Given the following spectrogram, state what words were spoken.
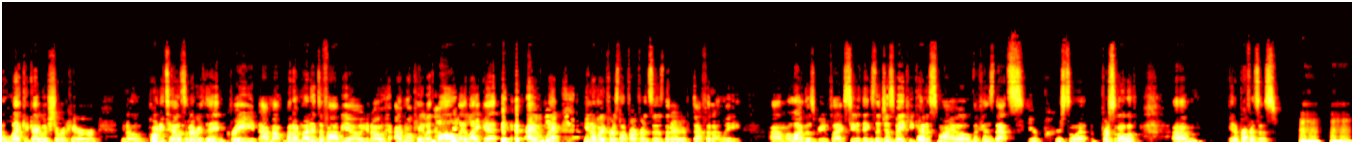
I like a guy with short hair, you know, ponytails and everything. Great. I'm not, but I'm not into Fabio. You know, I'm okay with bald. I like it. I have Yeah. like, you know, my personal preferences that are definitely um, along those green flags too. Things that just make you kind of smile because that's your personal, personal, um, you know, preferences. hmm hmm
